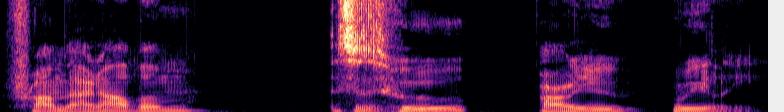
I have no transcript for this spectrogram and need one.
From that album, this is Who Are You Really?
